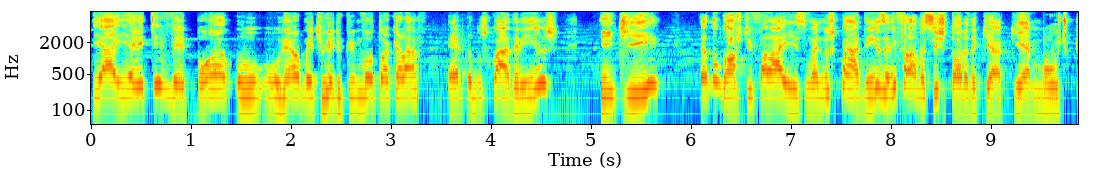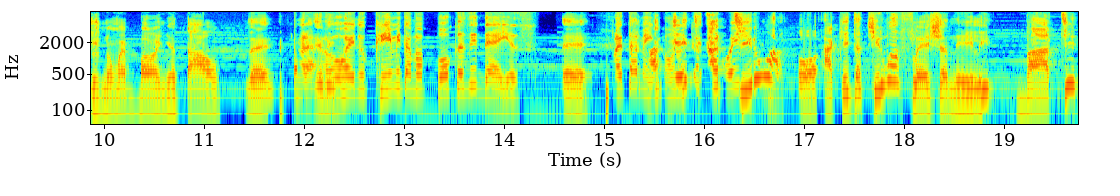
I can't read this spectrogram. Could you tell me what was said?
e aí a gente vê, porra, o, o- realmente o Rei do Crime voltou àquela época dos quadrinhos em que. Eu não gosto de falar isso, mas nos quadrinhos ele falava essa história de que aqui é músculos, não é banha e tal, né? Cara, Ele- o rei do crime tava poucas ideias. É. Completamente. A Kate atira uma. Ó, a Kate atira uma flecha nele, bate.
